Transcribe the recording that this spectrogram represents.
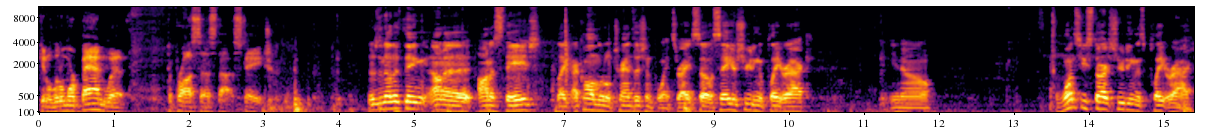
get a little more bandwidth to process that stage. There's another thing on a on a stage, like I call them little transition points, right? So say you're shooting a plate rack, you know. Once you start shooting this plate rack,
